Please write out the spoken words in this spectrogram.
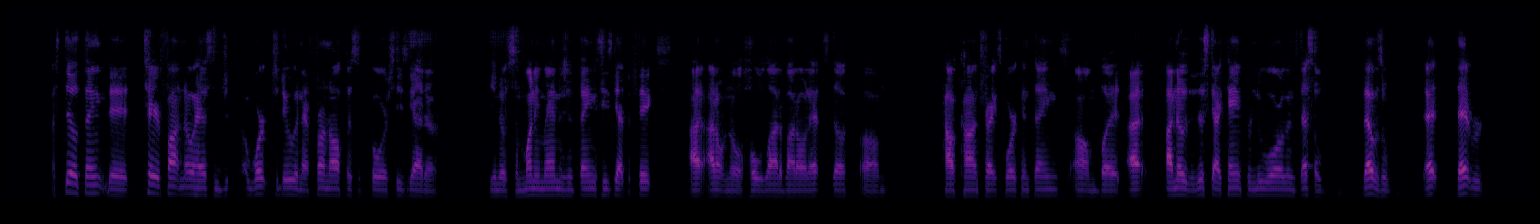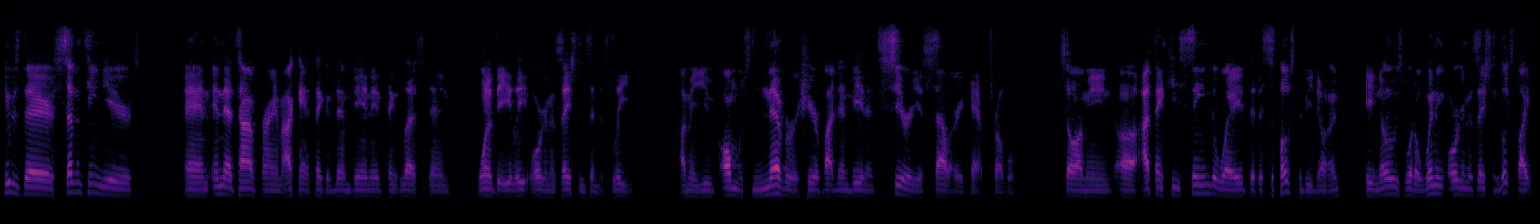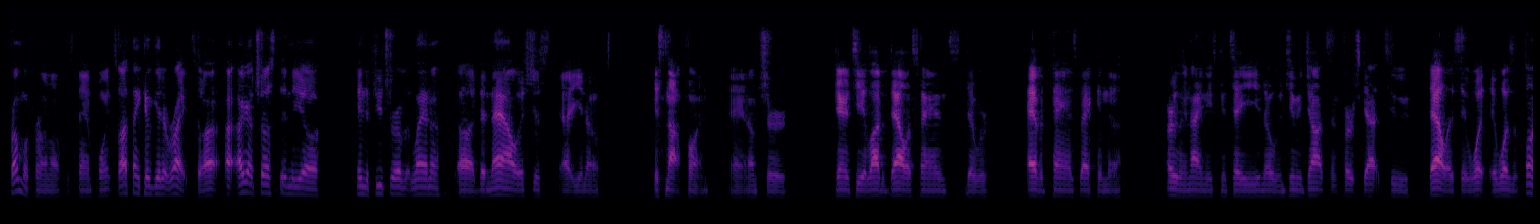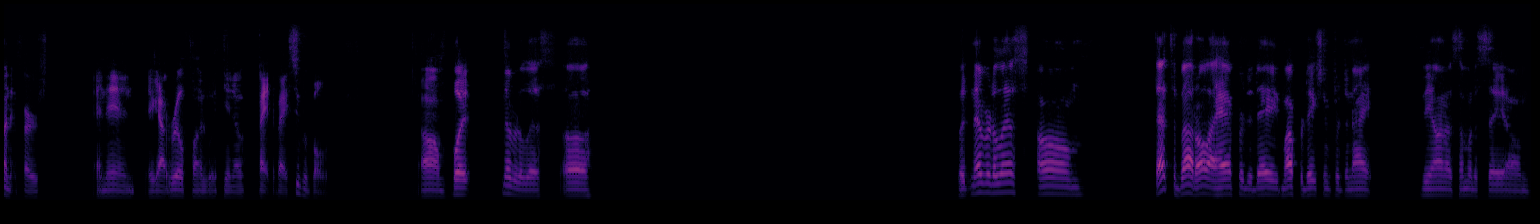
I still think that Terry Fontenot has some work to do in that front office. Of course, he's got a, you know, some money managing things he's got to fix. I, I don't know a whole lot about all that stuff, um, how contracts work and things. Um, but I I know that this guy came from New Orleans. That's a that was a that that he was there 17 years and in that time frame, I can't think of them being anything less than one of the elite organizations in this league. I mean, you almost never hear about them being in serious salary cap trouble. So, I mean, uh, I think he's seen the way that it's supposed to be done. He knows what a winning organization looks like from a front office standpoint. So I think he'll get it right. So I, I, got trust in the uh, in the future of Atlanta. Uh, the now is just uh, you know, it's not fun, and I'm sure guarantee a lot of Dallas fans that were avid fans back in the early 90s can tell you, you know, when Jimmy Johnson first got to Dallas, it was it wasn't fun at first, and then it got real fun with you know back-to-back Super Bowls. Um, but nevertheless, uh, but nevertheless, um, that's about all I have for today. My prediction for tonight, to be honest, I'm gonna say um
